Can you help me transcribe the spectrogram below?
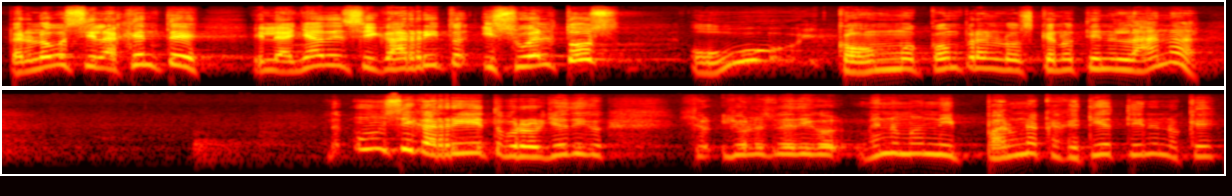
Pero luego si la gente le añade cigarritos y sueltos, uy, ¿cómo compran los que no tienen lana? Un cigarrito, pero yo digo, yo, les veo digo, menos mal ni para una cajetilla tienen o qué.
